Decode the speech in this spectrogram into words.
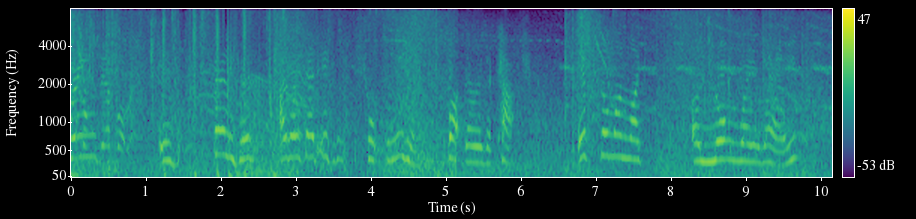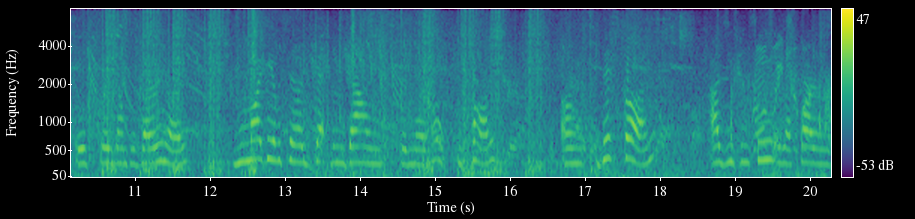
Range is fairly good. As I said, it's short to medium, but there is a catch. If someone like a long way away is, for example, very low, you might be able to get them down to no health because um, this gun, as you can see as I fire in the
